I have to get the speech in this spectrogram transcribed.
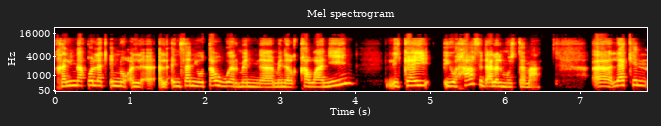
خلّيني أقول لك إنه ال الإنسان يطوّر من من القوانين لكي يحافظ على المجتمع. لكن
